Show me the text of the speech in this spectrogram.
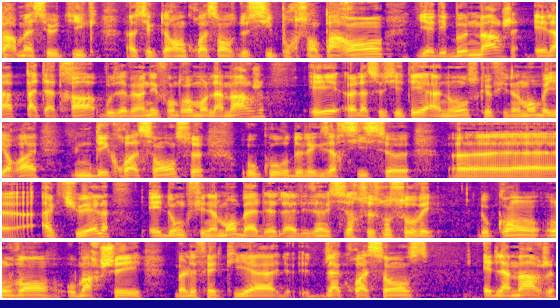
pharmaceutique, un secteur en croissance de 6% par an, il y a des bonnes marges, et là, patatras, vous avez un effondrement de la marge, et euh, la société annonce que finalement, bah, il y aura une décroissance au cours de l'exercice euh, actuel, et donc finalement, bah, les investisseurs se sont sauvés. Donc quand on vend au marché bah, le fait qu'il y a de la croissance et de la marge,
